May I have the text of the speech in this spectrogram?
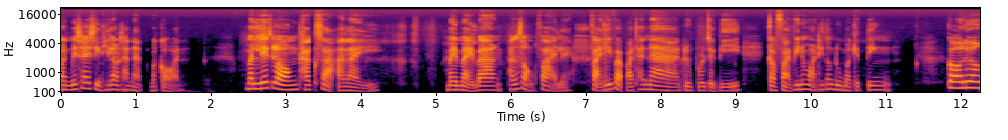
มันไม่ใช่สิ่งที่เราถนัดมาก่อน มันเรียกร้องทักษะอะไร ใหม่ ๆ บ้าง ทั้งสองฝ่ายเลย ฝ่ายที่แบบพัฒนาดูโปรเจกต์นี้กับฝ่ายพี่น้ำหวานที่ต้องดู marketingก็เรื่อง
